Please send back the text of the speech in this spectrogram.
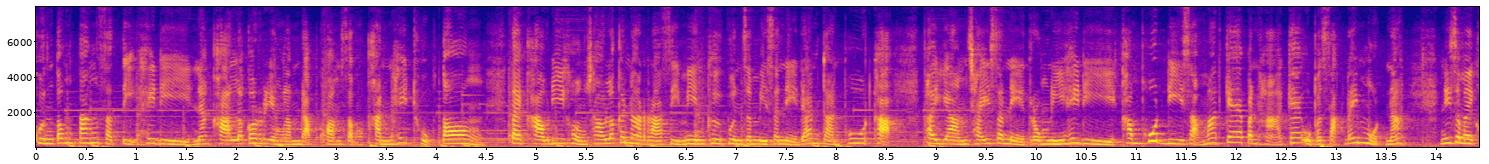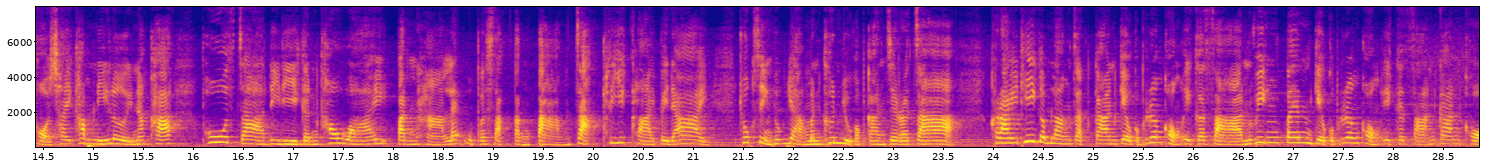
คุณต้องตั้งสติให้ดีนะคะ แล้วก็เรียงลำดับความสำคัญให้ถูกต้อง แต่ข่าวดีของชาวลัคนาราศีมีนคือคุณจะมีเสน่ห์ด้านการพูดค่ะ พยายามใช้เสน่ห์ตรงนี้ให้ดีคำพูดดีสามารถแก้ปัญหาแก้อุปสรรคได้หมดนะ นี่จะไม่ขอใช้คำนี้เลยนะคะ พูดจาดีๆ กันเข้าไว้ปัญหาและอุปสรรคต่างๆ จะคลี่คลายไปได้ ทุกสิ่งทุกอย่างมันขึ้นอยู่กับการเจรจา ใครที่กำลังจัดการเกี่ยวกับเรื่องของเอกสาร วิ่งเต้นเกี่ยวกับเรื่องของเอกสารการขอ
